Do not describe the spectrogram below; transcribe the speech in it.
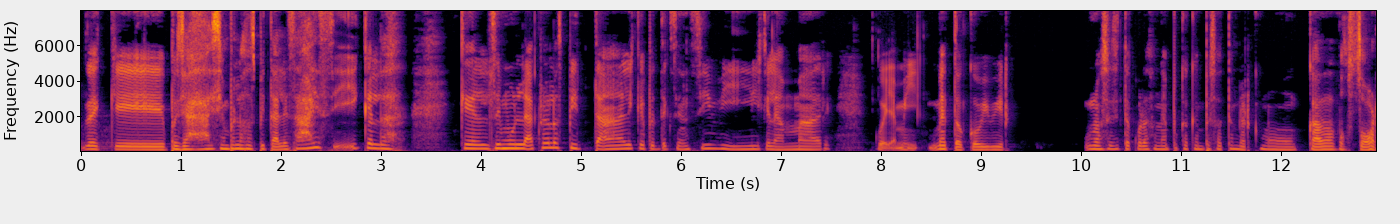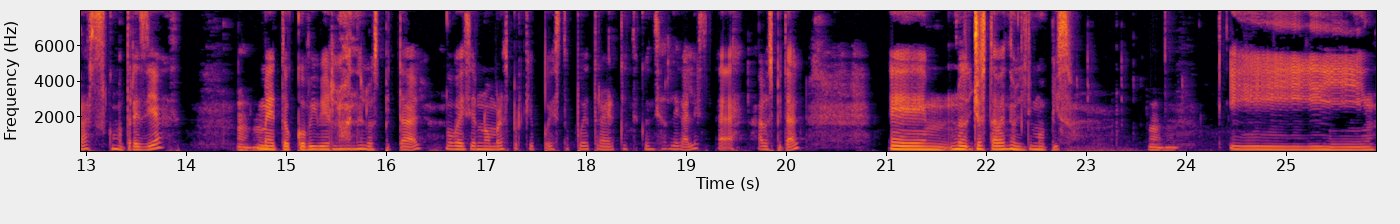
de que, pues ya, ay, siempre en los hospitales, ay, sí, que la, que el simulacro del hospital y que protección civil, que la madre, güey, a mí me tocó vivir, no sé si te acuerdas, una época que empezó a temblar como cada dos horas, como tres días. Me tocó vivirlo en el hospital. No voy a decir nombres porque pues, esto puede traer consecuencias legales ah, al hospital. Eh, no, yo estaba en el último piso. Y...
